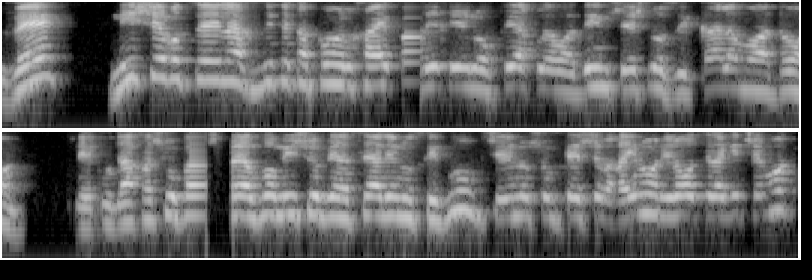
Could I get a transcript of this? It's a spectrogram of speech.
ומי שרוצה להחזיק את הפועל חיפה צריך יהיה להוכיח לאוהדים שיש לו זיקה למועדון. נקודה חשובה שלא יבוא מישהו ויעשה עלינו סיבוב שאין לו שום קשר. ראינו אני לא רוצה להגיד שמות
